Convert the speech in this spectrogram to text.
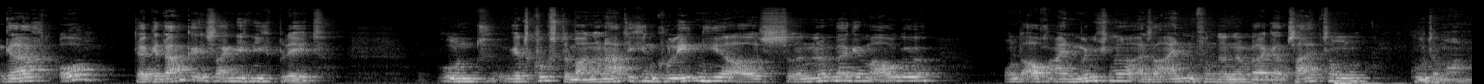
gedacht, oh, der Gedanke ist eigentlich nicht blöd. Und jetzt guckst du mal, dann hatte ich einen Kollegen hier aus Nürnberg im Auge und auch einen Münchner, also einen von der Nürnberger Zeitung, guter Mann.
